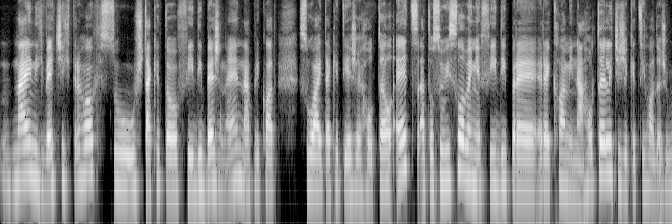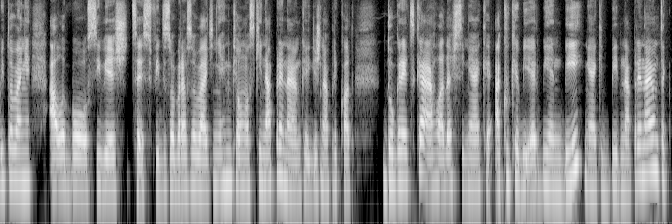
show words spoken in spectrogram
na iných väčších trhoch sú už takéto feedy bežné. Napríklad sú aj také tie, že hotel ads a to sú vyslovene feedy pre reklamy na hotely, čiže keď si hľadaš ubytovanie, alebo si vieš cez feed zobrazovať nehnuteľnosti na prenájom, keď ideš napríklad do Grécka a hľadaš si nejaké ako keby Airbnb, nejaký byt na prenájom, tak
